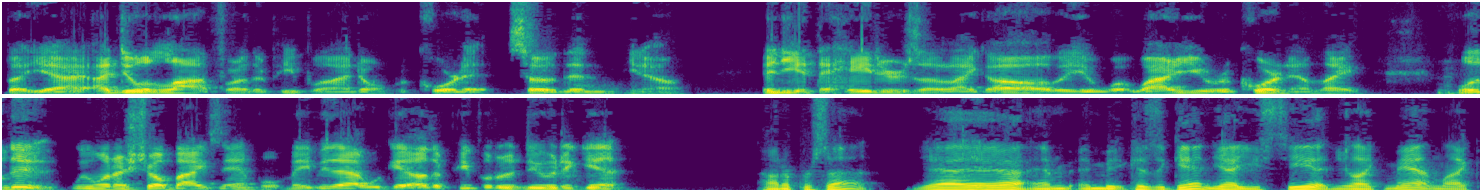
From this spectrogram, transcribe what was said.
But yeah, I do a lot for other people and I don't record it. So then you know, And you get the haters are like, oh, why are you recording? I'm like, well, dude, we want to show by example. Maybe that will get other people to do it again. Hundred percent. Yeah, yeah, yeah. And, and because again, yeah, you see it and you're like, man, like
